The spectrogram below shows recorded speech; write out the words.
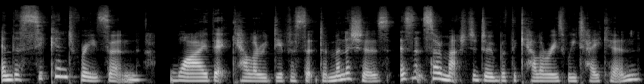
And the second reason why that calorie deficit diminishes isn't so much to do with the calories we take in,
